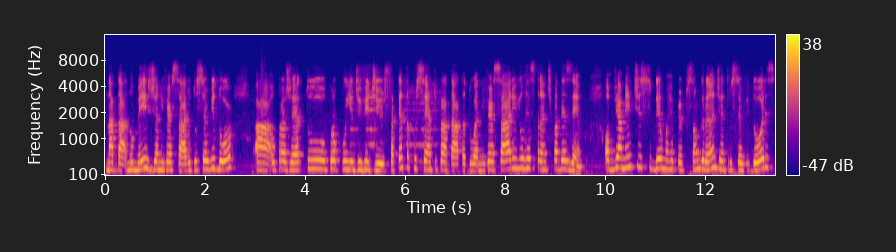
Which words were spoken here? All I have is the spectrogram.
na, no mês de aniversário do servidor. Ah, o projeto propunha dividir 70% para a data do aniversário e o restante para dezembro. Obviamente, isso deu uma repercussão grande entre os servidores,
